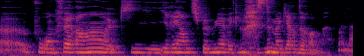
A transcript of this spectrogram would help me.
euh, pour en faire un qui irait un petit peu mieux avec le reste de ma garde-robe. Voilà.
